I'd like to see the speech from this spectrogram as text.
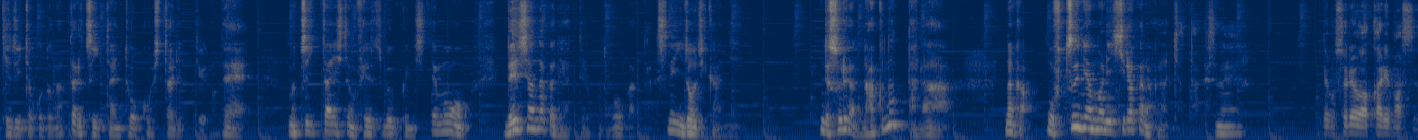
気づいたことがあったらツイッターに投稿したりっていうので、まあ、ツイッターにしてもフェイスブックにしても電車の中でやってることが多かったですね移動時間に。でそれがなくなったらなんかもう普通にあんまり開かなくなっちゃったんですね。でもそれは分かります。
